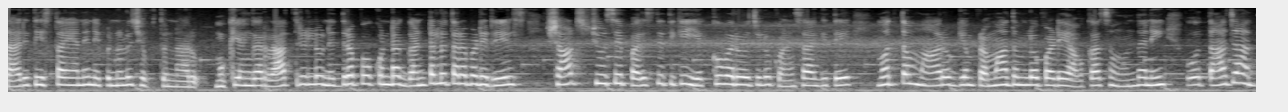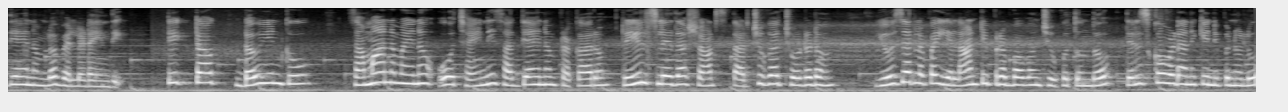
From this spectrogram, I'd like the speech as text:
దారితీస్తాయని నిపుణులు చెబుతున్నారు. ముఖ్యంగా రాత్రిళ్ళు నిద్రపోకుండా గంటలు తరబడి రీల్స్ షార్ట్స్ చూసే పరిస్థితికి ఎక్కువ రోజులు కొనసాగితే మొత్తం ఆరోగ్యం ప్రమాదంలో పడే అవకాశం ఉందని ఓ తాజా అధ్యయనంలో వెల్లడైంది. టిక్ టాక్ డౌయిన్కు సమానమైన ఓ చైనీస్ అధ్యయనం ప్రకారం రీల్స్ లేదా షార్ట్స్ తరచుగా చూడడం యూజర్లపై ఎలాంటి ప్రభావం చూపుతుందో తెలుసుకోవడానికి నిపుణులు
